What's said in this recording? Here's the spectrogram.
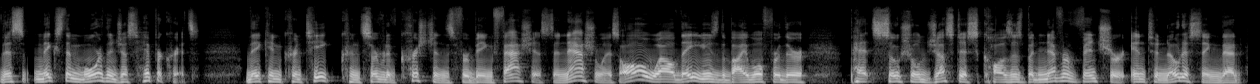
This makes them more than just hypocrites. They can critique conservative Christians for being fascists and nationalists, all while they use the Bible for their pet social justice causes, but never venture into noticing that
